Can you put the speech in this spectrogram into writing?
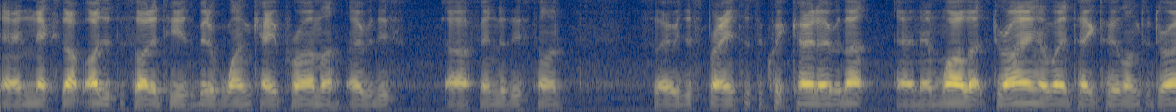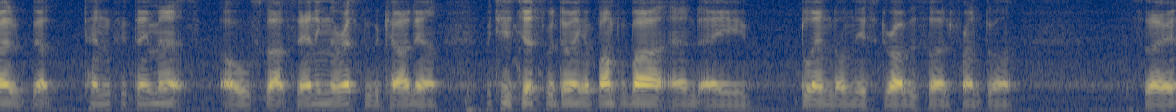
and next up I just decided to use a bit of 1k primer over this uh, fender this time. So we just spray just a quick coat over that and then while that's drying, it won't take too long to dry, about 10-15 minutes, I'll start sanding the rest of the car down, which is just we're doing a bumper bar and a blend on this driver's side front door. So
